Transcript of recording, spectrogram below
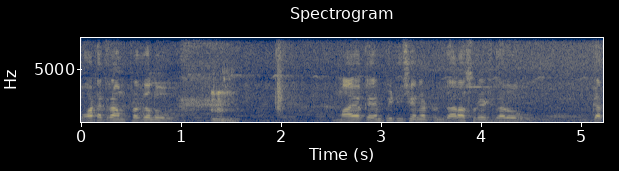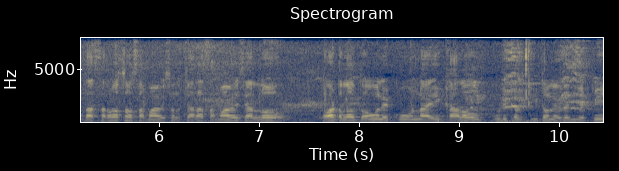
కోట గ్రామ ప్రజలు మా యొక్క ఎంపీటీసీ అయినటువంటి దారా సురేష్ గారు గత సర్వస్వ సమావేశాలు చాలా సమావేశాల్లో కోటలో దోమలు ఎక్కువ ఉన్నాయి కాలువలు పూడికలు తీయటం లేదని చెప్పి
